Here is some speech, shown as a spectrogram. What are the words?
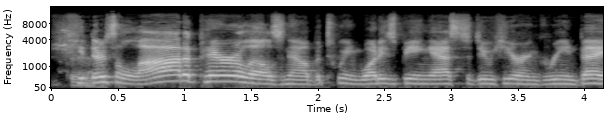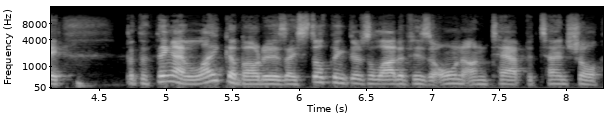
Sure. He, there's a lot of parallels now between what he's being asked to do here in Green Bay. But the thing I like about it is I still think there's a lot of his own untapped potential,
